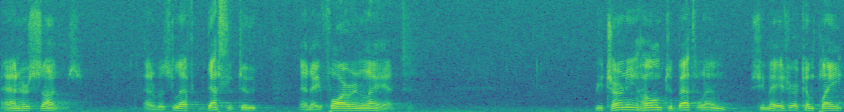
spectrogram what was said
and her sons and was left destitute in a foreign land. Returning home to Bethlehem, she made her complaint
